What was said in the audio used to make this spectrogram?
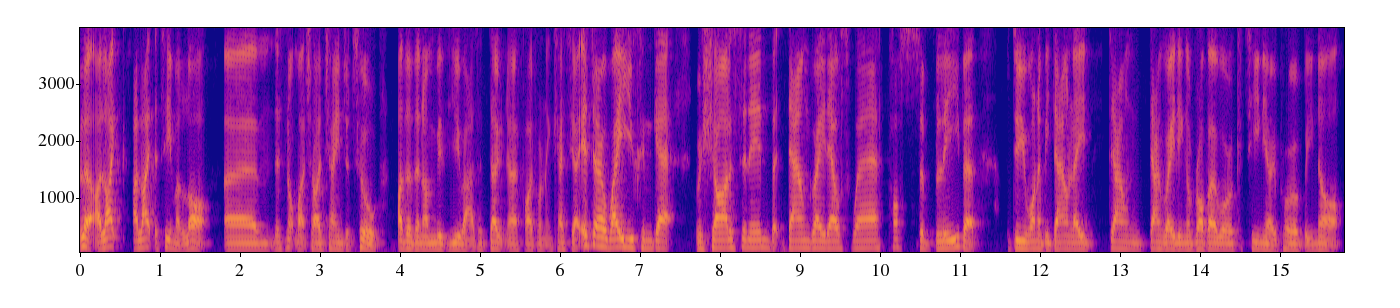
look, I like I like the team a lot. Um, there's not much I'd change at all, other than I'm with you as I don't know if I'd want Nketiah. Is there a way you can get Richarlison in but downgrade elsewhere? Possibly, but do you want to be downlaid down downgrading a Robbo or a Coutinho? Probably not.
